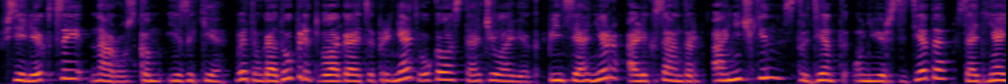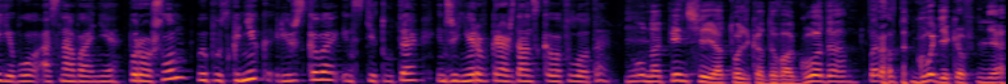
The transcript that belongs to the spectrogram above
Все лекции на русском языке. В этом году предполагается принять около 100 человек. Пенсионер Александр Аничкин, студент университета со дня его основания. В прошлом выпускник Рижского института инженеров гражданского флота. Ну, на пенсии я только два года. Правда, годиков мне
